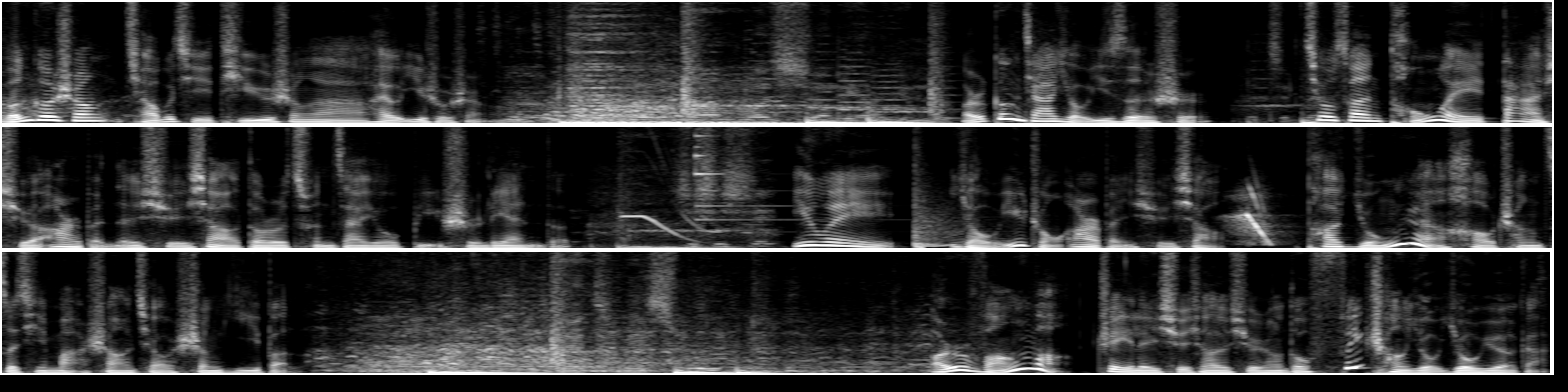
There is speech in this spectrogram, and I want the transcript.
文科生瞧不起体育生啊，还有艺术生。而更加有意思的是，就算同为大学二本的学校，都是存在有鄙视链的。因为有一种二本学校，它永远号称自己马上就要升一本了，而往往这一类学校的学生都非常有优越感。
